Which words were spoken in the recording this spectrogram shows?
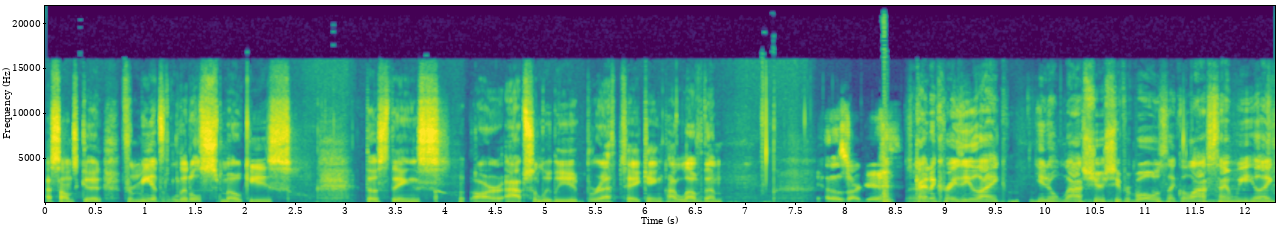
That sounds good. For me, it's Little Smokies. Those things are absolutely breathtaking. I love them. Yeah, those are good. It's kind of crazy. Like you know, last year's Super Bowl was like the last time we like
